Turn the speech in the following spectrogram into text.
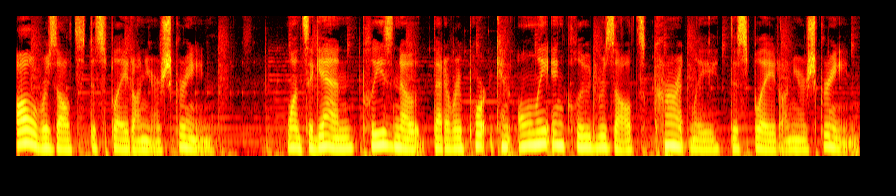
all results displayed on your screen. Once again, please note that a report can only include results currently displayed on your screen.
